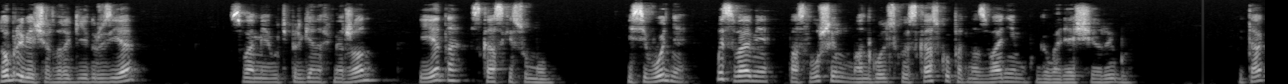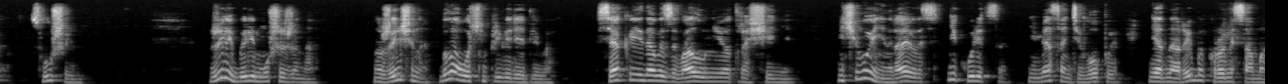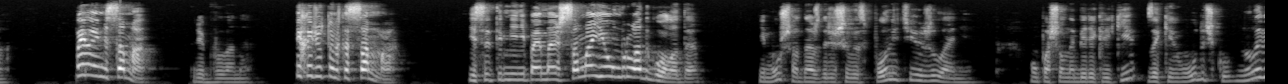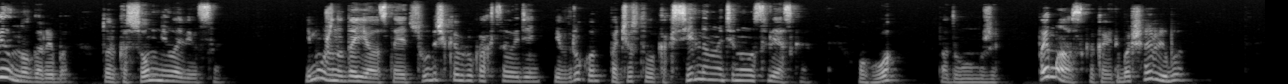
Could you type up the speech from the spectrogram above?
Добрый вечер, дорогие друзья! С вами Утипергенов Мержан, и это «Сказки с умом». И сегодня мы с вами послушаем монгольскую сказку под названием «Говорящая рыба». Итак, слушаем. Жили-были муж и жена, но женщина была очень привередлива. Всякая еда вызывала у нее отвращение. Ничего ей не нравилось, ни курица, ни мясо антилопы, ни одна рыба, кроме сама. «Поймай меня сама!» – требовала она. «Я хочу только сама!» Если ты мне не поймаешь сама, я умру от голода. И муж однажды решил исполнить ее желание. Он пошел на берег реки, закинул удочку, наловил много рыбы, только сом не ловился. Ему уже надоело стоять с удочкой в руках целый день, и вдруг он почувствовал, как сильно натянулась леска. «Ого!» – подумал мужик. «Поймалась какая-то большая рыба!»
